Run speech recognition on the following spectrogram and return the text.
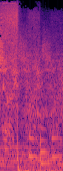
Sessions.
